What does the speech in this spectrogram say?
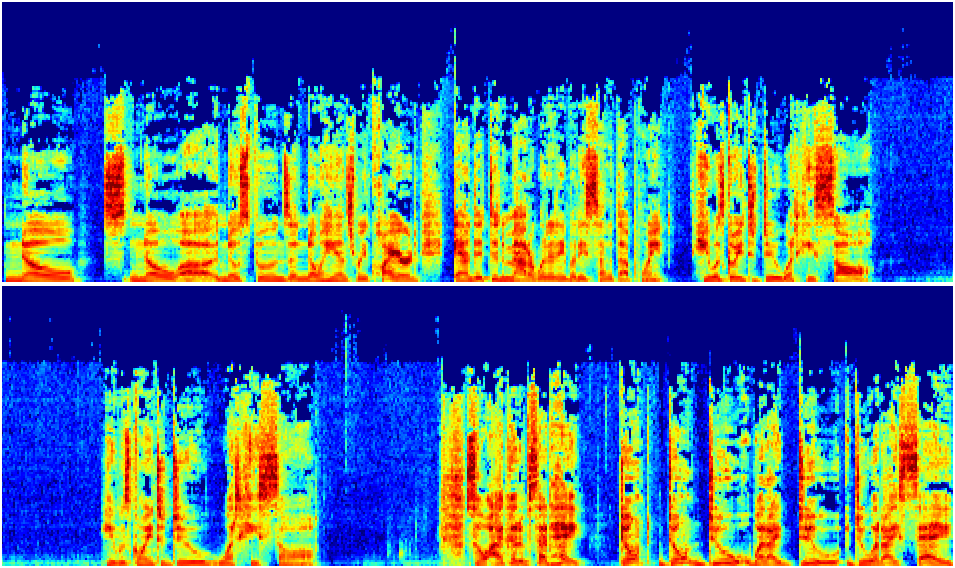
No, no, uh, no spoons and no hands required. And it didn't matter what anybody said at that point. He was going to do what he saw. He was going to do what he saw. So I could have said, Hey, Don't, don't do what I do, do what I say.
